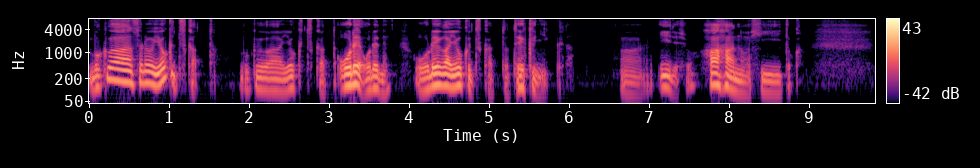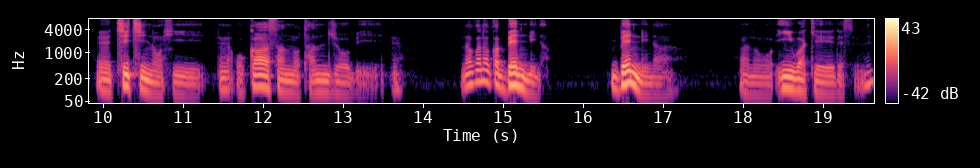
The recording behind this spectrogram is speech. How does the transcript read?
僕はそれをよく使った。僕はよく使った。俺俺ね。俺がよく使ったテクニックだ、い、いでしょ？母の日とか、えー父の日、ね、お母さんの誕生日、ね、なかなか便利な便利なあの言い訳ですよね。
